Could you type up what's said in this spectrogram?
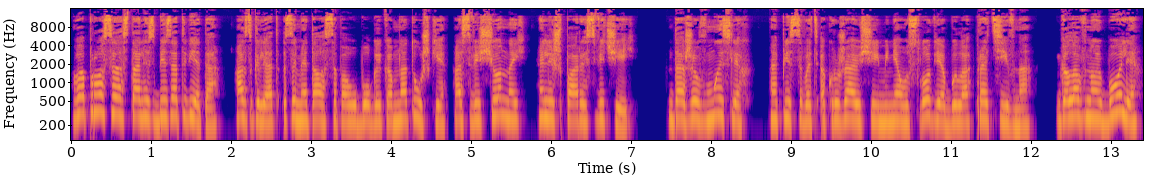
Вопросы остались без ответа, а взгляд заметался по убогой комнатушке, освещенной лишь парой свечей. Даже в мыслях описывать окружающие меня условия было противно. Головной боли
